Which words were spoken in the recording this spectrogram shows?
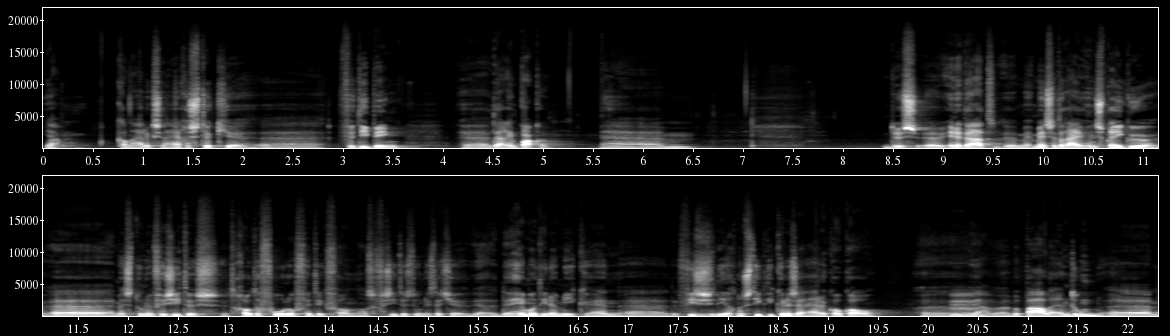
ja, kan eigenlijk zijn eigen stukje verdieping daarin pakken. Ehm, dus eh, inderdaad, eh, me- mensen draaien hun spreekuur en mensen doen hun visites. Het grote voordeel vind ik van als ze visites doen, is dat je de hemodynamiek en de fysische diagnostiek, die kunnen zij eigenlijk ook al Mhm. ja, bepalen en doen. Ehm,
